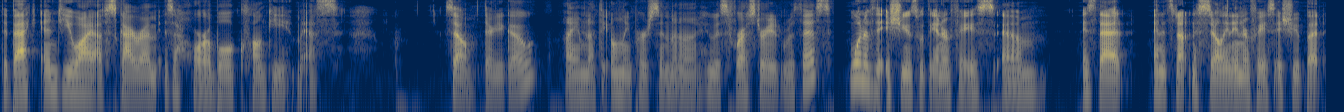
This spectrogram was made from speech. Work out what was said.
the back end UI of Skyrim is a horrible, clunky mess. So, there you go. I am not the only person uh, who is frustrated with this. One of the issues with the interface um, is that, and it's not necessarily an interface issue, but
